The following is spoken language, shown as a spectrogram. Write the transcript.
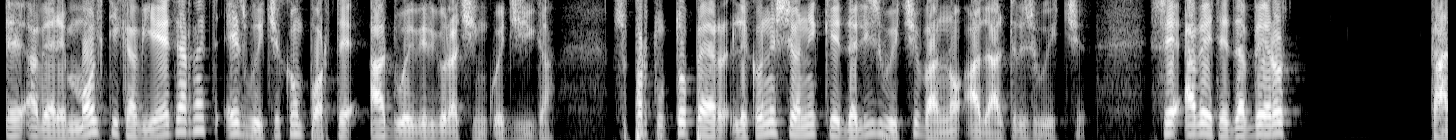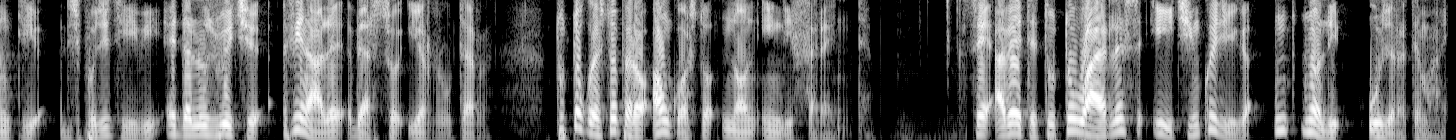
eh, avere molti cavi Ethernet e switch con porte a 2,5 giga soprattutto per le connessioni che dagli switch vanno ad altri switch. Se avete davvero tanti dispositivi e dallo switch finale verso il router. Tutto questo però ha un costo non indifferente. Se avete tutto wireless, i 5 GB non li userete mai.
